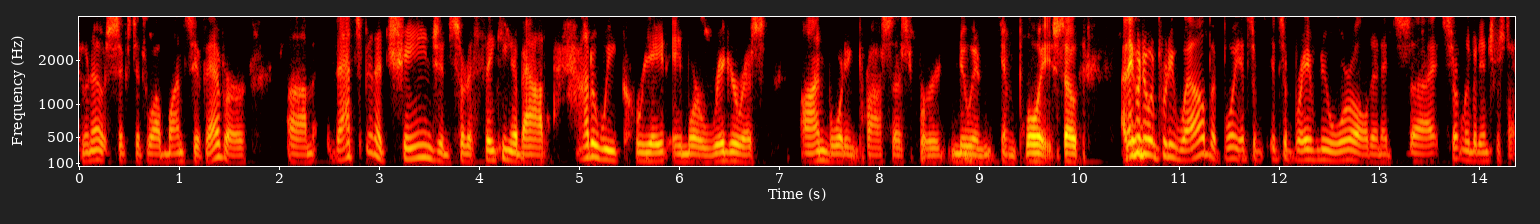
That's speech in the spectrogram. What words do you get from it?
who knows six to 12 months if ever um, that's been a change in sort of thinking about how do we create a more rigorous onboarding process for new em- employees so I think we're doing pretty well, but boy, it's a it's a brave new world, and it's uh, it's certainly been interesting.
